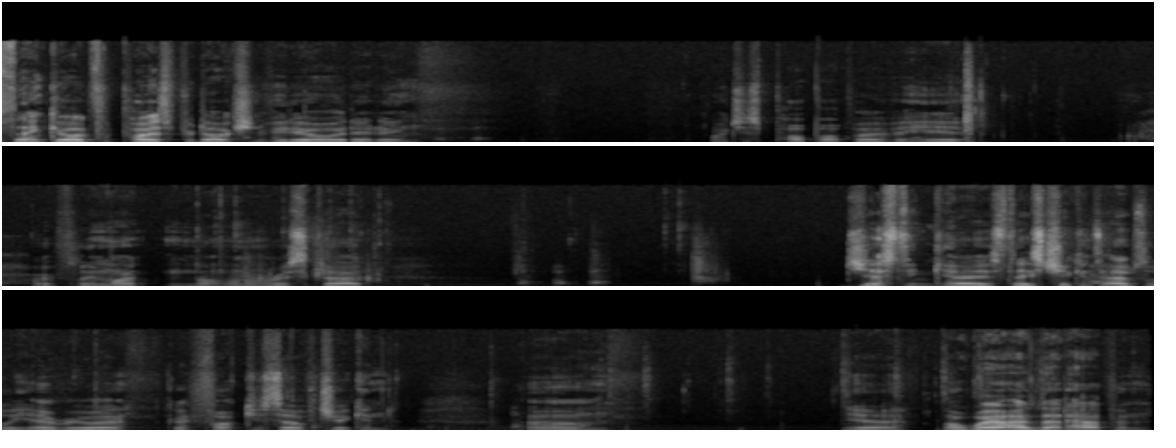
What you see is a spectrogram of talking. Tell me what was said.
Thank God for post-production video editing. Might just pop up over here. Hopefully, might not want to risk that. Just in case. These chickens are absolutely everywhere. Go fuck yourself, chicken. Um, yeah. Oh wow, how did that happen?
